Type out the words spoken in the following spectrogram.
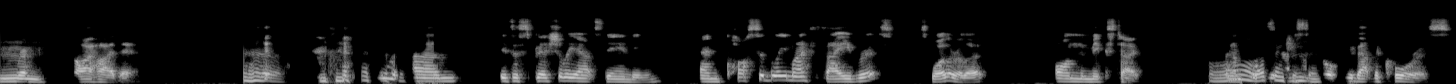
Mm. Sky high there. um, it's especially outstanding and possibly my favorite, spoiler alert, on the mixtape. And I'm oh, that's talking- I'm interesting. talking about the chorus.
